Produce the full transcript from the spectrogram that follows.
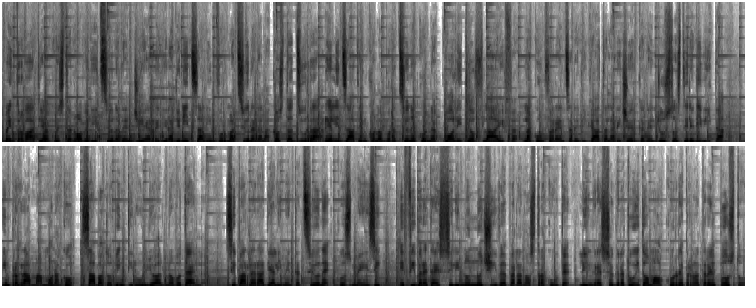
Bentrovati a questa nuova edizione del GR di Radio Nizza, l'informazione dalla Costa Azzurra realizzata in collaborazione con Quality of Life, la conferenza dedicata alla ricerca del giusto stile di vita, in programma a Monaco sabato 20 luglio al Novotel. Si parlerà di alimentazione, cosmesi e fibre tessili non nocive per la nostra cute. L'ingresso è gratuito ma occorre prenotare il posto.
